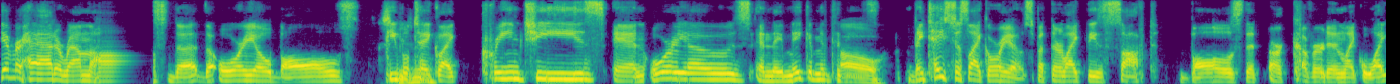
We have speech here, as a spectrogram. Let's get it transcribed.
You ever had around the house the the Oreo balls? People me? take like cream cheese and Oreos and they make them into these. Oh, They taste just like Oreos, but they're like these soft balls that are covered in like white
